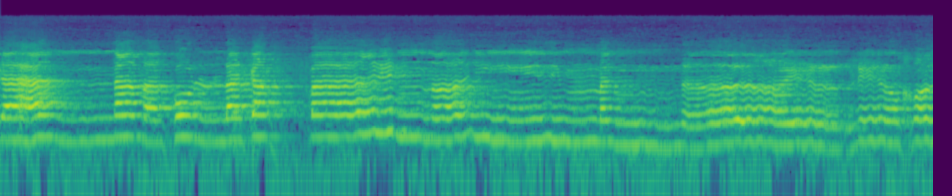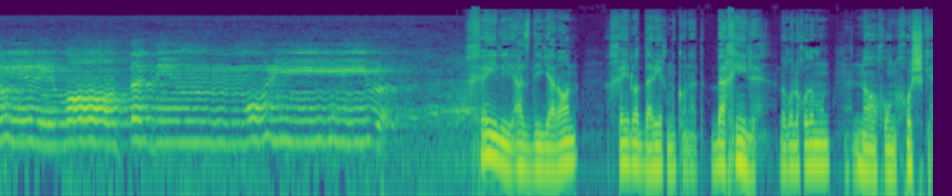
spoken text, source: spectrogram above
جهنم كل كفار. خیلی از دیگران خیر را دریغ می کند بخیله. به قول خودمون ناخون خشکه.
